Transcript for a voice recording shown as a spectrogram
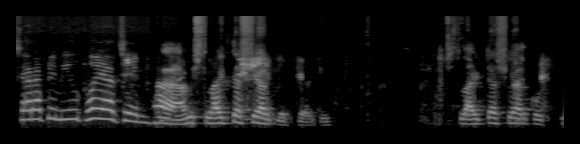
স্যার আপনি মিউট হয়ে আছেন। হ্যাঁ আমি স্লাইডটা শেয়ার করছি আর কি। স্লাইডটা শেয়ার করছি।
